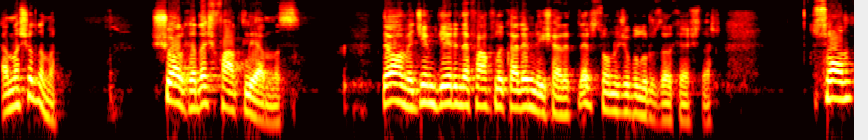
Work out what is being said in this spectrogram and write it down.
Anlaşıldı mı? Şu arkadaş farklı yalnız. Devam edeceğim. Diğerinde farklı kalemle işaretler. Sonucu buluruz arkadaşlar. Son.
